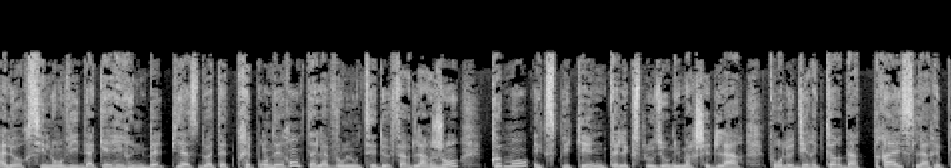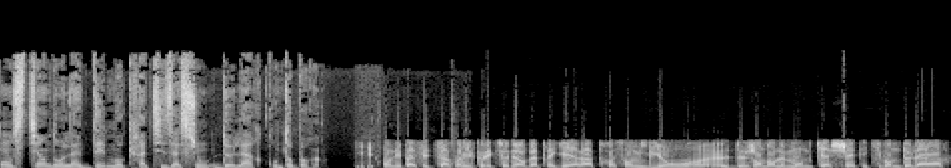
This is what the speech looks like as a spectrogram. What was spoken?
Alors, si l'envie d'acquérir une belle pièce doit être prépondérante à la volonté de faire de l'argent, comment expliquer une telle explosion du marché de l'art? Pour le directeur d'Art Price, la réponse tient dans la démocratisation de l'art contemporain on est passé de 500 000 collectionneurs d'après-guerre à 300 millions euh, de gens dans le monde qui achètent et qui vendent de l'art,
